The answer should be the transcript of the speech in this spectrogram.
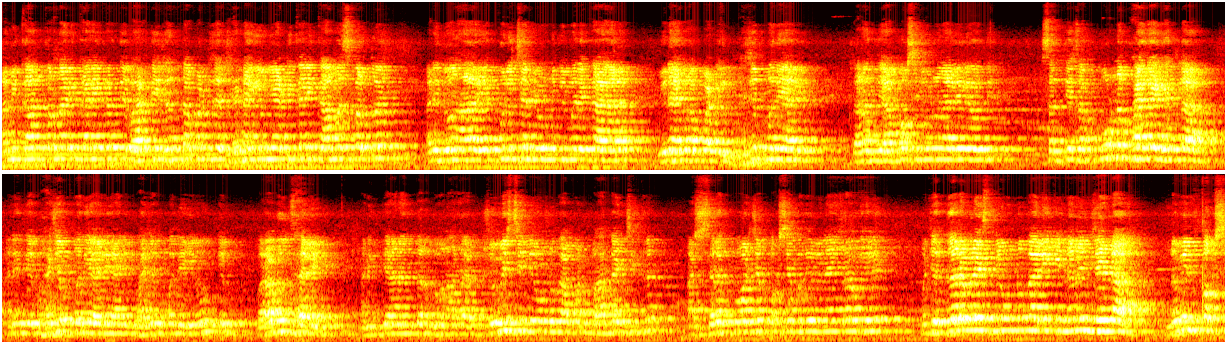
आम्ही काम करणारे कार्यकर्ते भारतीय जनता पार्टीचा झेंडा घेऊन या ठिकाणी कामच करतोय. आणि दोन हजार एकोणीसच्या निवडणुकीमध्ये काय आलं? विनायकराव पाटील भाजपमध्ये आले. कारण ते अपक्ष निवडून आलेले होते. सत्तेचा पूर्ण फायदा घेतला आणि ते भाजपमध्ये आले आणि भाजपमध्ये येऊन ते पराभूत झाले. आणि त्यानंतर दोन हजार चोवीसची निवडणूक आपण पाहताय चित्र. आज शरद पवारच्या पक्षामध्ये विनायकराव गेले. म्हणजे दरवेळेस निवडणूक आली की नवीन झेंडा नवीन पक्ष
